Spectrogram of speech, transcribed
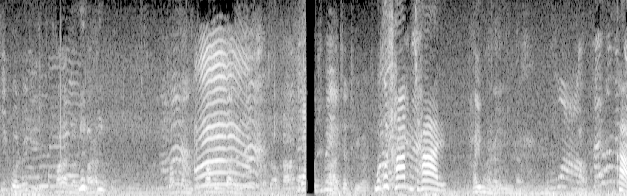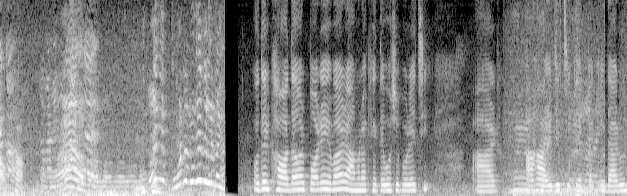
কি করবে কি? আচ্ছা ঠিক আছে। মুকু সব ঝাল। খাই ভালো। খাও খাও। ওদের খাওয়া দাওয়ার পরে এবার আমরা খেতে বসে পড়েছি। আর আহা এই যে চিকেনটা কি দারুণ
